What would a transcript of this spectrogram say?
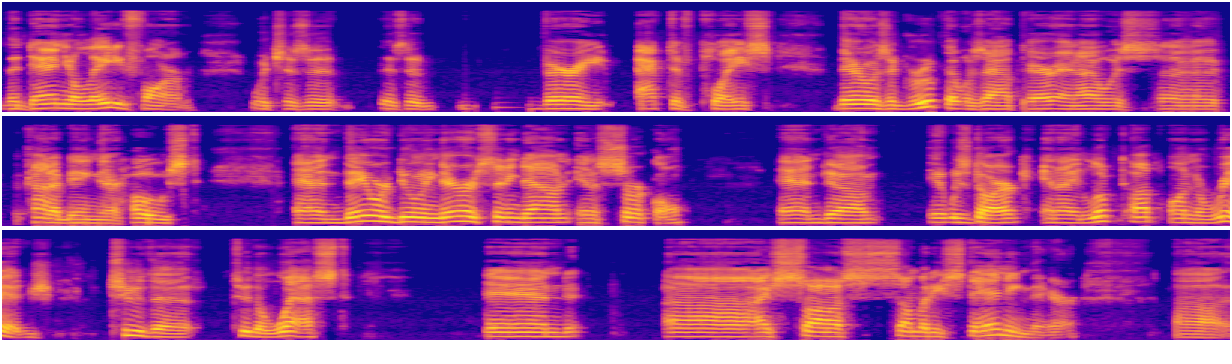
the Daniel Lady Farm, which is a is a very active place. There was a group that was out there, and I was uh, kind of being their host. And they were doing, they were sitting down in a circle, and um, it was dark. And I looked up on the ridge to the to the west, and uh, I saw somebody standing there, uh,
